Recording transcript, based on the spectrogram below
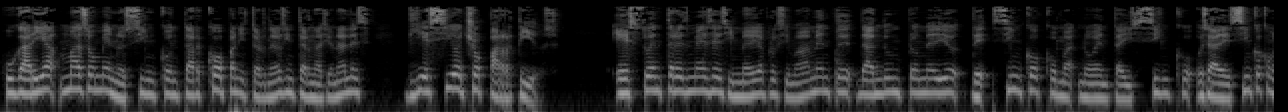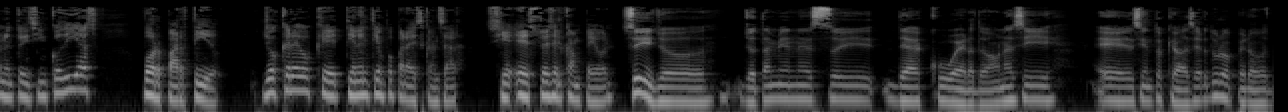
jugaría más o menos, sin contar Copa ni torneos internacionales, 18 partidos. Esto en tres meses y medio aproximadamente, dando un promedio de 5,95, o sea, de 5,95 días por partido. Yo creo que tienen tiempo para descansar. Si esto es el campeón. Sí, yo, yo también estoy de acuerdo. Aún así, eh, siento que va a ser duro, pero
